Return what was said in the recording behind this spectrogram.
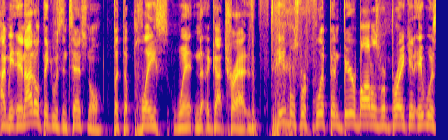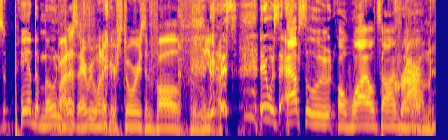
I mean, and I don't think it was intentional, but the place went got trashed. The tables were flipping, beer bottles were breaking. It was pandemonium. Why does every one of your stories involve you know, it, was, it was absolute a wild time. Crime. there.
